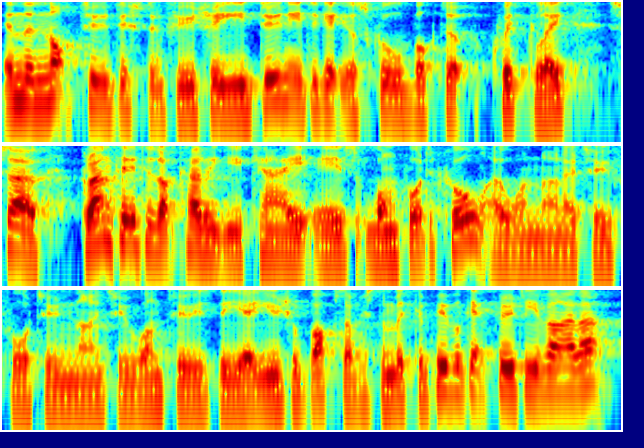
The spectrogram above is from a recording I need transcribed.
in the not too distant future. You do need to get your school booked up quickly. So grandtheatre.co.uk is one port to call. 01902 429212 is the uh, usual box office number. Can people get through to you via that?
